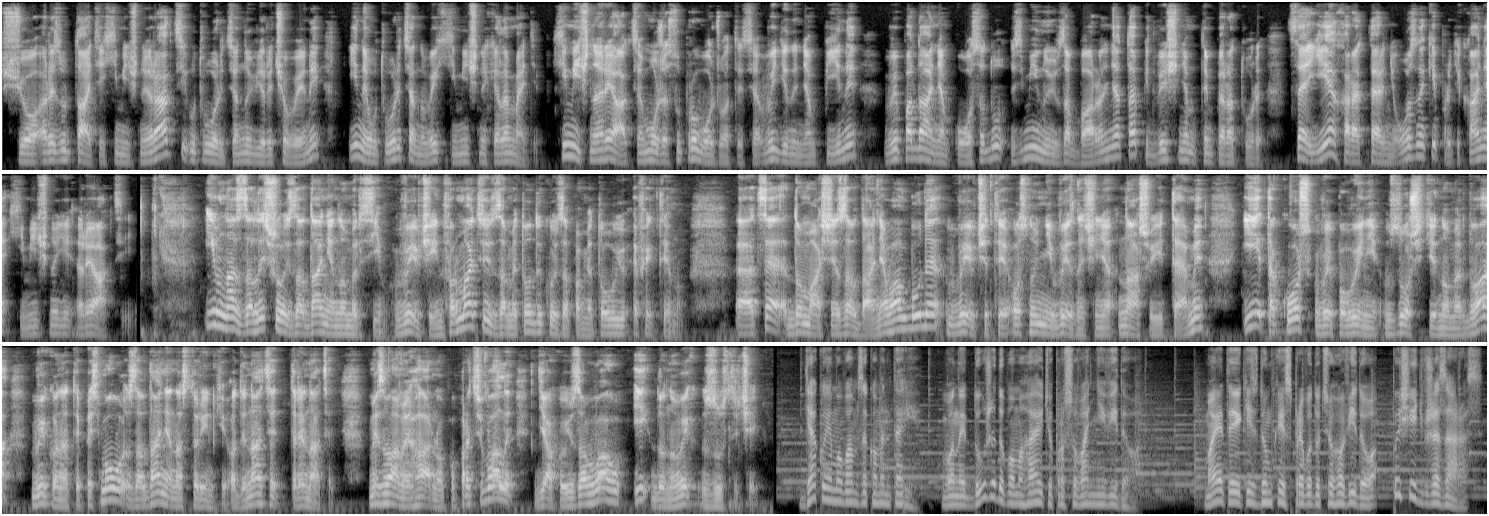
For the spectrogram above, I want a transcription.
що в результаті хімічної реакції утворюються нові речовини і не утворюється нових хімічних елементів. Хімічна реакція може супроводжуватися виділенням піни, випаданням осаду, зміною забарвлення та підвищенням температури. Це є характерні ознаки протікання хімічної реакції. І в нас залишилось завдання номер 7. Вивчи інформацію за методикою запам'ятовую ефективно. Е, Це домашнє завдання вам буде вивчити основні визначення нашої теми, і також ви повинні в зошиті номер 2 виконати письмово завдання на сторінки 11-13. Ми з вами гарно попрацювали. Дякую за увагу і до нових зустрічей. Дякуємо вам за коментарі. Вони дуже допомагають у просуванні відео. Маєте якісь думки з приводу цього відео? Пишіть вже зараз.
